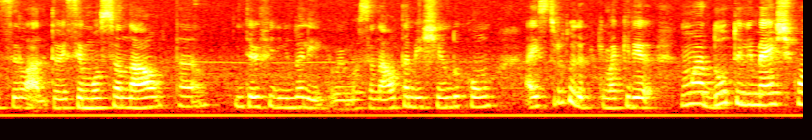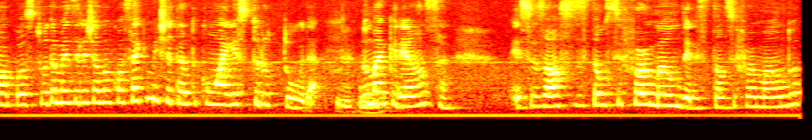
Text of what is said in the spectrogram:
esse lado. Então esse emocional tá interferindo ali. O emocional tá mexendo com a estrutura, porque uma criança, um adulto ele mexe com a postura, mas ele já não consegue mexer tanto com a estrutura. Uhum. Numa criança, esses ossos estão se formando, eles estão se formando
